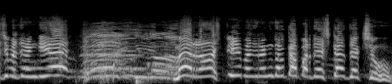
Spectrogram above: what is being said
राकेश बजरंगी है। मैं राष्ट्रीय बजरंग दल का प्रदेश का अध्यक्ष हूँ।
